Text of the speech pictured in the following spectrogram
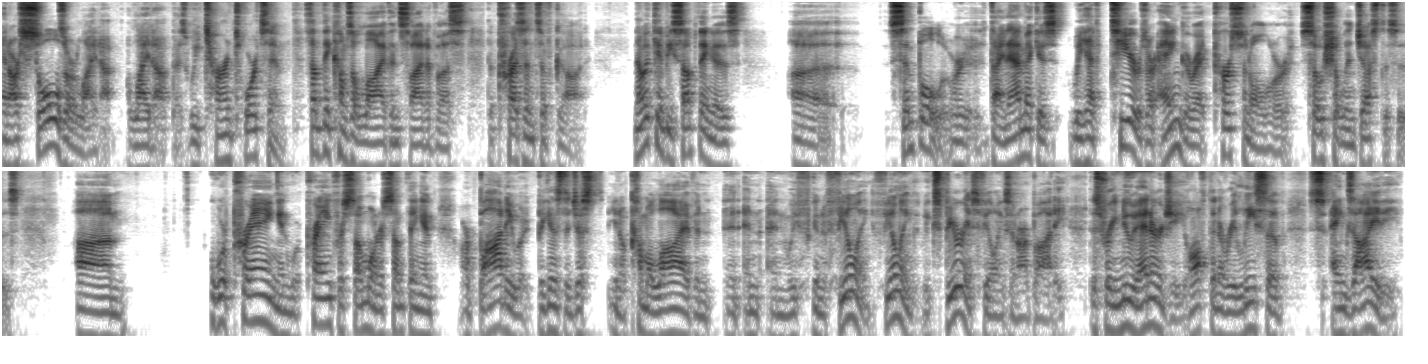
And our souls are light up, light up as we turn towards Him. Something comes alive inside of us, the presence of God. Now it can be something as uh, simple or dynamic as we have tears or anger at personal or social injustices um, we're praying and we're praying for someone or something and our body begins to just you know come alive and and and we begin feeling feeling experience feelings in our body. This renewed energy often a release of anxiety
